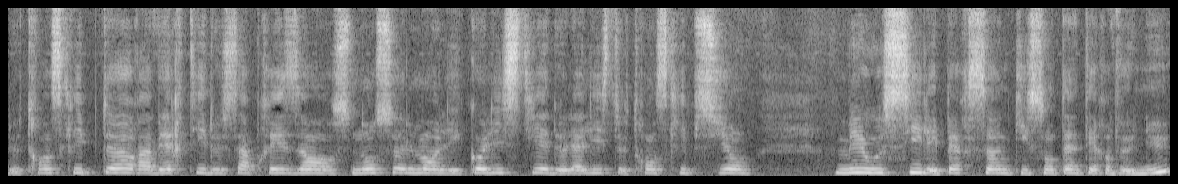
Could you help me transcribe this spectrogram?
Le transcripteur avertit de sa présence non seulement les colistiers de la liste transcription, mais aussi les personnes qui sont intervenues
